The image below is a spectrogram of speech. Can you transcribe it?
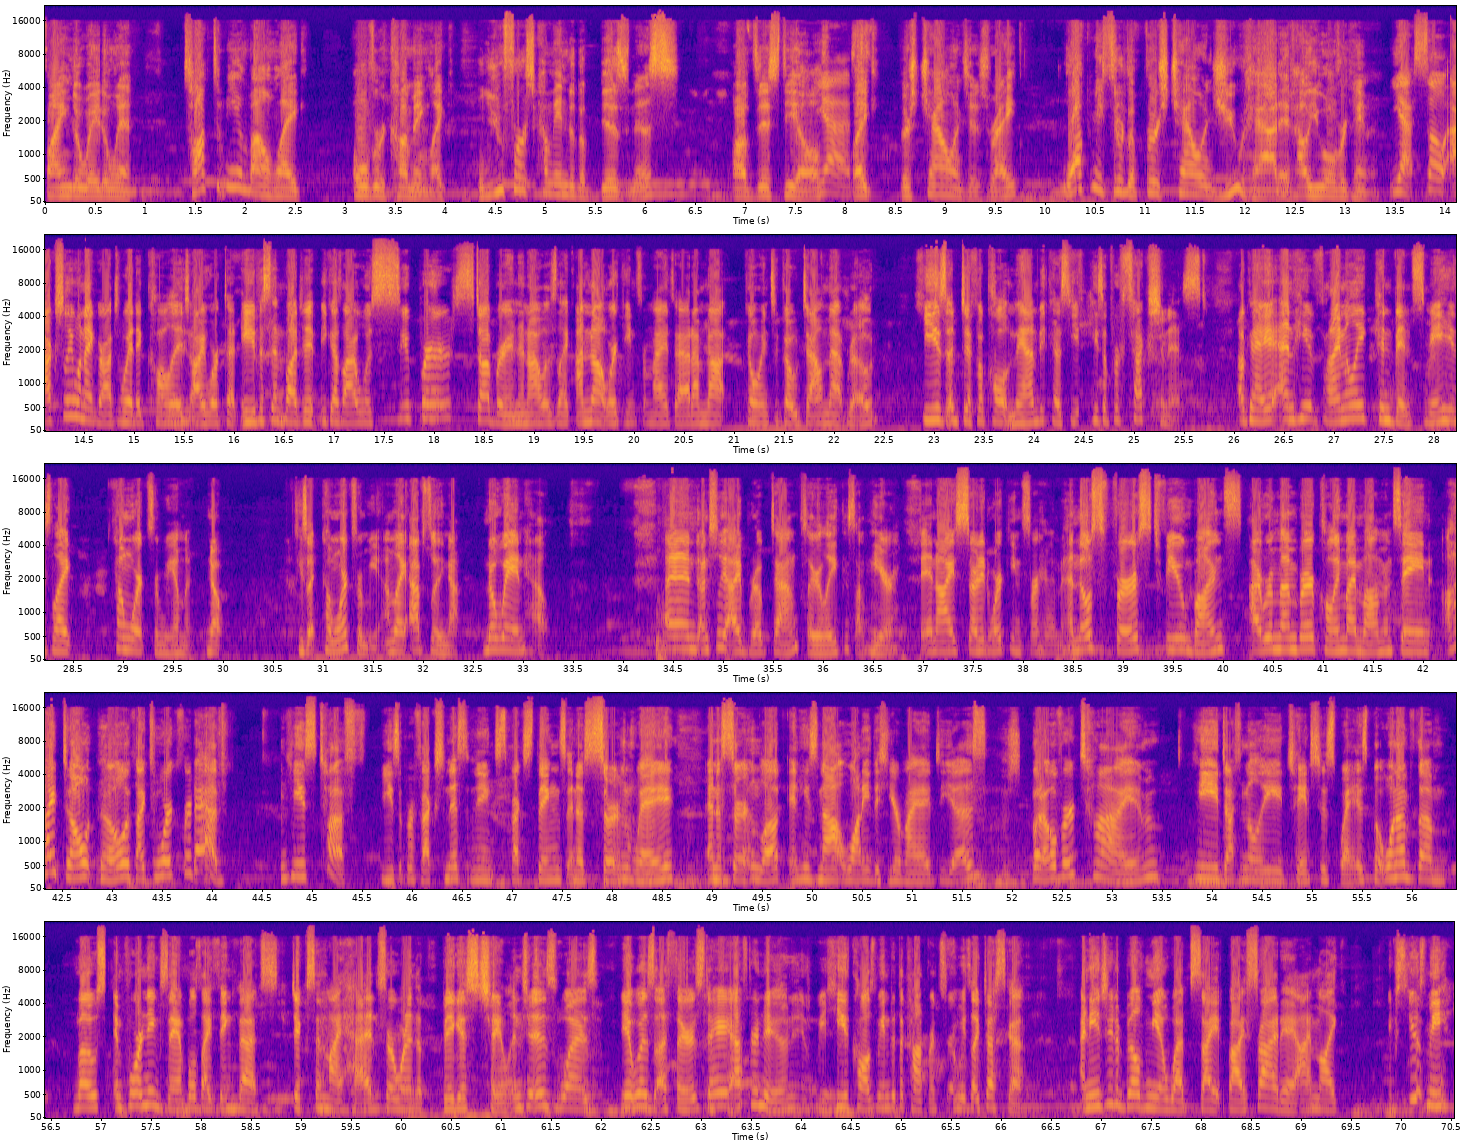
find a way to win. Talk to me about like overcoming, like when you first come into the business of this deal, Yes. like there's challenges, right? Walk me through the first challenge you had and how you overcame it. Yeah, so actually, when I graduated college, I worked at Avis and Budget because I was super stubborn and I was like, I'm not working for my dad. I'm not going to go down that road. He's a difficult man because he, he's a perfectionist. Okay. And he finally convinced me. He's like, come work for me. I'm like, no. He's like, come work for me. I'm like, absolutely not. No way in hell. And eventually I broke down clearly because I'm here and I started working for him. And those first few months, I remember calling my mom and saying, I don't know if I can work for dad. He's tough. He's a perfectionist and he expects things in a certain way and a certain look, and he's not wanting to hear my ideas. But over time, he definitely changed his ways. But one of the most important examples I think that sticks in my head for one of the biggest challenges was it was a Thursday afternoon, and we, he calls me into the conference room. He's like, Jessica, I need you to build me a website by Friday. I'm like, excuse me,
